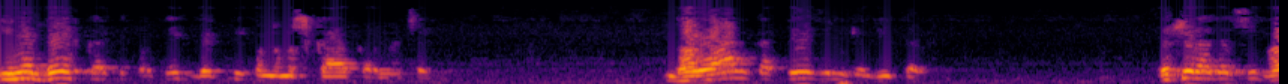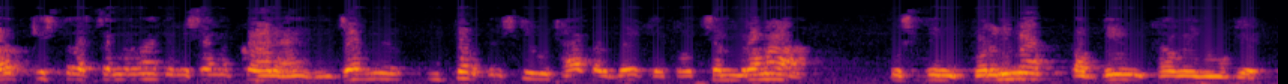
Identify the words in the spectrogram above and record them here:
इन्हें देख करके प्रत्येक व्यक्ति को नमस्कार करना चाहिए। भगवान का तेज इनके भीतर है। देखिए राजर्षि, भरत किस तरह चंद्रमा के विषय में कह रहे हैं। जब ऊपर दृष्टि उठाकर देखे तो चंद्रमा उस दिन पूर्णिमा का दिन था, वे उगे।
